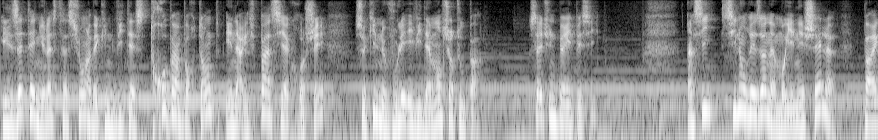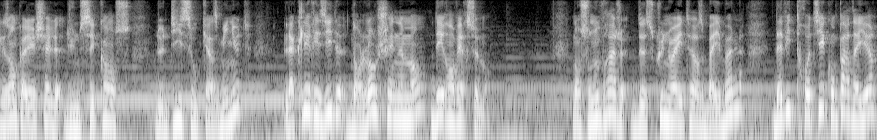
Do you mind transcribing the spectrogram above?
ils atteignent la station avec une vitesse trop importante et n'arrivent pas à s'y accrocher, ce qu'ils ne voulaient évidemment surtout pas. C'est une péripétie. Ainsi, si l'on raisonne à moyenne échelle, par exemple à l'échelle d'une séquence de 10 ou 15 minutes, la clé réside dans l'enchaînement des renversements. Dans son ouvrage The Screenwriter's Bible, David Trottier compare d'ailleurs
